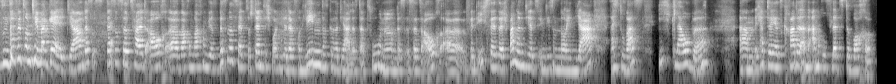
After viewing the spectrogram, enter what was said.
so, viel zum Thema Geld, ja. Und das ist, das ist jetzt halt auch, äh, warum machen wir das Business? Selbstverständlich wollen wir davon leben, das gehört ja alles dazu. Ne? Und das ist jetzt auch, äh, finde ich, sehr, sehr spannend jetzt in diesem neuen Jahr. Weißt du was? Ich glaube, ähm, ich hatte jetzt gerade einen Anruf letzte Woche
